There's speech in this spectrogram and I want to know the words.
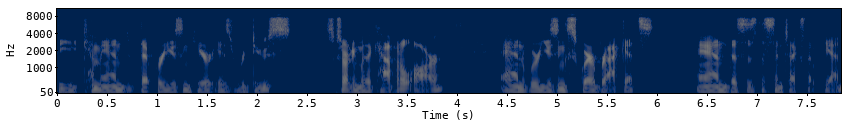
the command that we're using here is reduce starting with a capital R, and we're using square brackets, and this is the syntax that we get.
